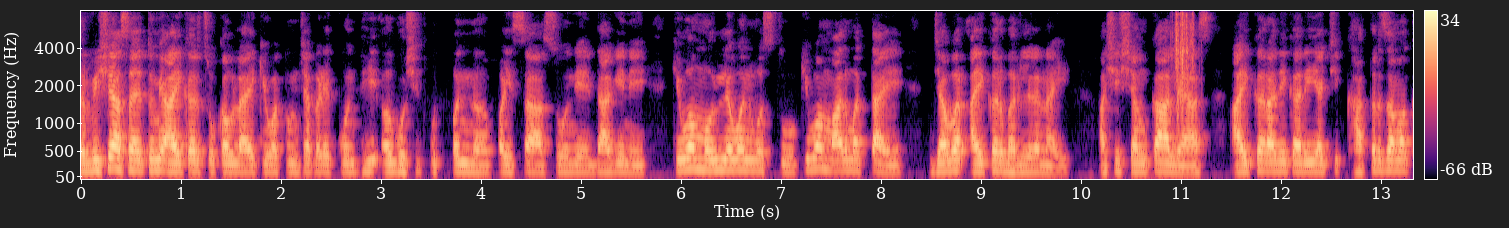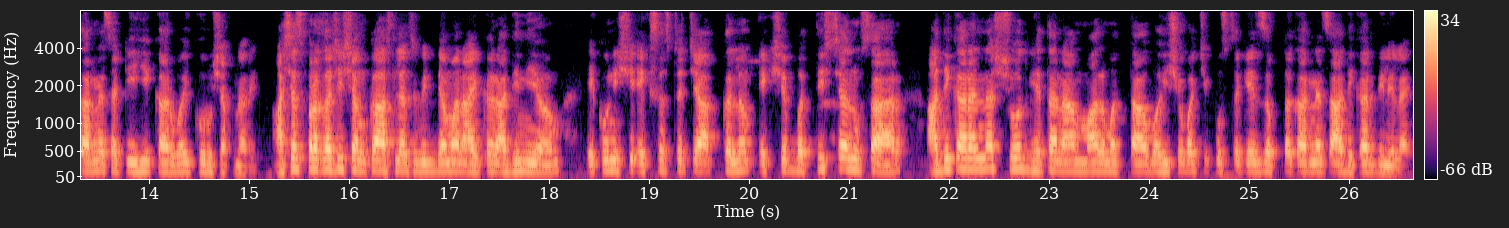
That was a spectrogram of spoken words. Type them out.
तर विषय असा आहे तुम्ही आयकर चुकवलाय किंवा तुमच्याकडे कोणतीही अघोषित उत्पन्न पैसा सोने दागिने किंवा मौल्यवान वस्तू किंवा मालमत्ता आहे ज्यावर आयकर भरलेला नाही अशी शंका आल्यास आयकर अधिकारी याची खातरजमा करण्यासाठी ही कारवाई करू शकणार आहे अशाच प्रकारची शंका असल्यास विद्यमान आयकर अधिनियम एकोणीसशे एकसष्टच्या कलम एकशे बत्तीसच्या नुसार अधिकाऱ्यांना शोध घेताना मालमत्ता व हिशोबाची पुस्तके जप्त करण्याचा अधिकार दिलेला आहे.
